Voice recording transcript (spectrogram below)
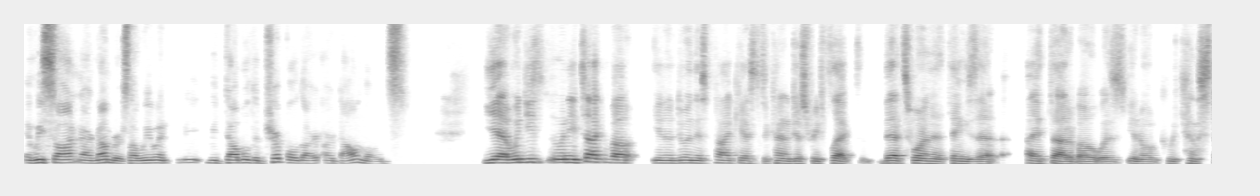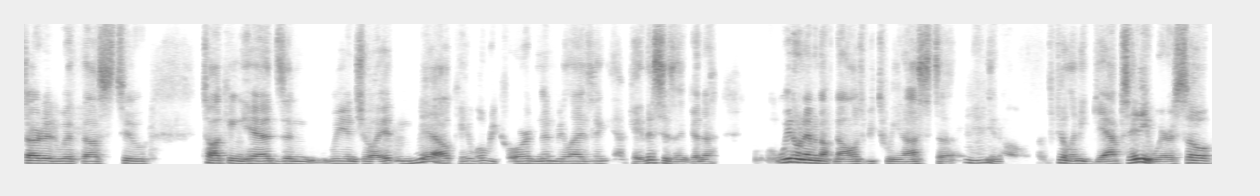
and we saw it in our numbers. How we went we, we doubled and tripled our, our downloads. Yeah when you when you talk about you know doing this podcast to kind of just reflect that's one of the things that i thought about was you know we kind of started with us two talking heads and we enjoy it and yeah okay we'll record and then realizing okay this isn't gonna we don't have enough knowledge between us to mm-hmm. you know fill any gaps anywhere so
